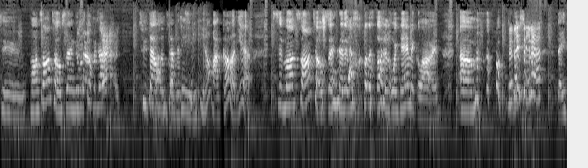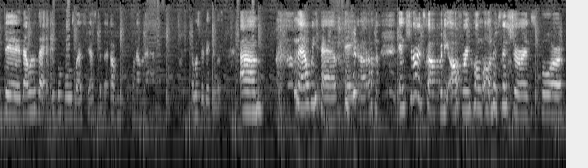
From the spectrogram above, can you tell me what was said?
to Monsanto saying it was coming up 2017. Oh my God, yeah. To Monsanto saying that it was going to start an organic line. Um, Did they say that? they did. That was that April Fool's last yesterday. Um, whenever that happened, it was ridiculous. Um, now we have a uh, insurance company offering homeowners insurance for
